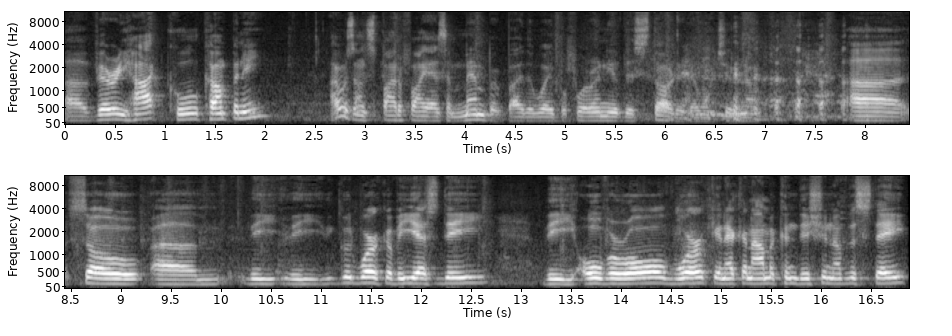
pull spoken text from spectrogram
a very hot, cool company. I was on Spotify as a member, by the way, before any of this started, I want you to know. Uh, So um, the, the good work of ESD, the overall work and economic condition of the state,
